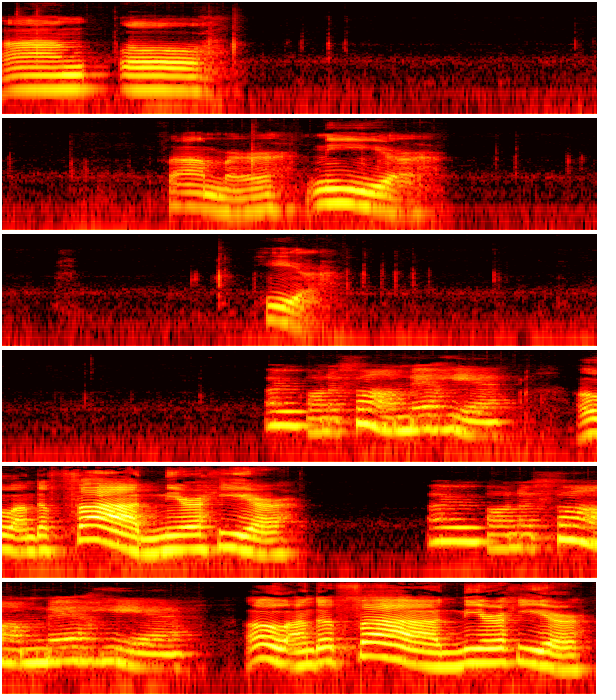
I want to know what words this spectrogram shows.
Um. Oh. Farmer near here. Oh, on a farm near here. Oh, on the farm near here. Oh, on a farm near here. Oh, on the farm near here.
